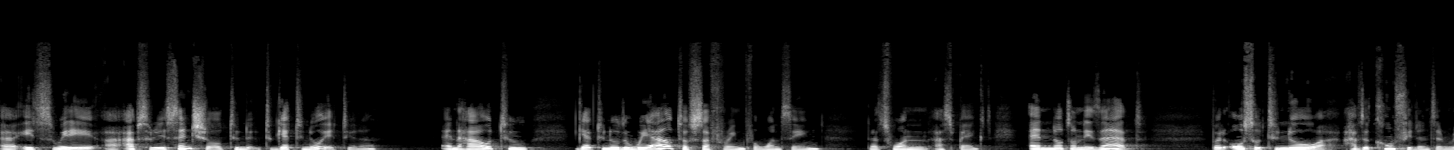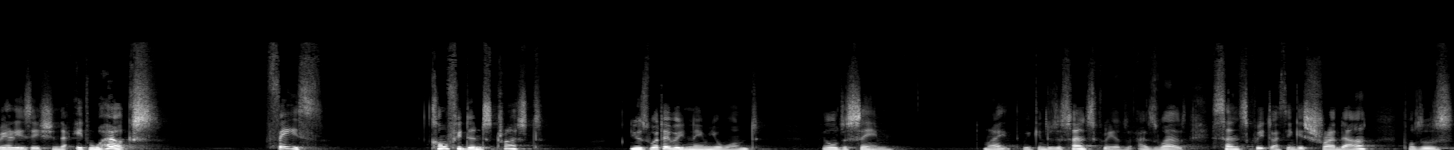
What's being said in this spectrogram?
uh, it's really uh, absolutely essential to, to get to know it, you know, and how to get to know the way out of suffering, for one thing. That's one aspect. And not only that, but also to know, have the confidence and realization that it works. Faith, confidence, trust. Use whatever name you want, they're all the same right? We can do the Sanskrit as well. Sanskrit, I think, is Shraddha for those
